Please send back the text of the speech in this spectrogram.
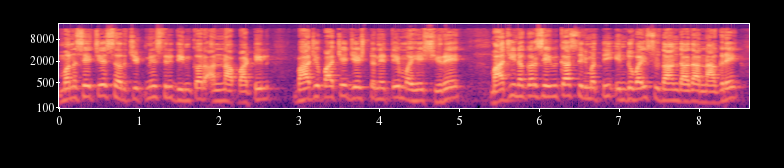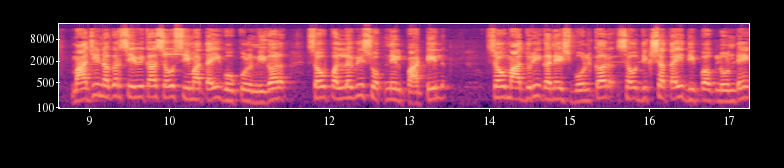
मनसेचे सरचिटणीस श्री दिनकर अण्णा पाटील भाजपाचे ज्येष्ठ नेते महेश शिरे माजी नगरसेविका श्रीमती इंदुबाई सुदानदादा नागरे माजी नगरसेविका सौ सीमाताई गोकुळ निगळ सौ पल्लवी स्वप्नील पाटील सौ माधुरी गणेश बोलकर सौ दीक्षाताई दीपक लोंडे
